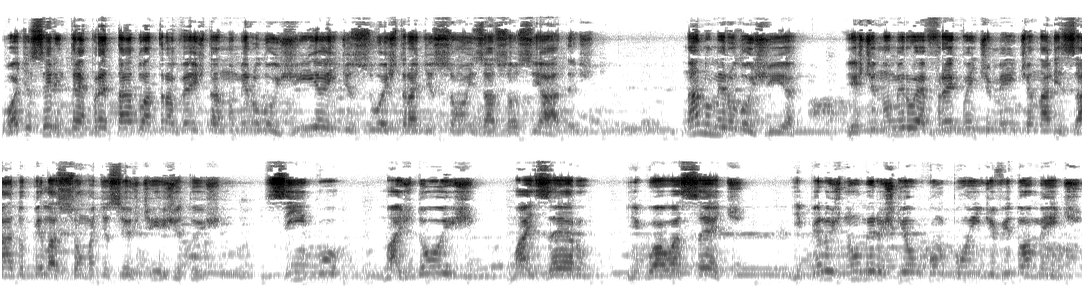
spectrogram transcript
pode ser interpretado através da numerologia e de suas tradições associadas. Na numerologia, este número é frequentemente analisado pela soma de seus dígitos: 5 mais 2 mais 0 igual a 7, e pelos números que o compõem individualmente.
